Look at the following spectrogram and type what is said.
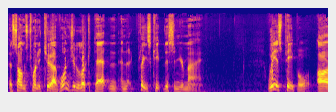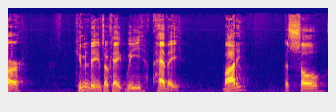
of Psalms 22, I've wanted you to look at that, and, and please keep this in your mind. We as people are human beings, okay? We have a body, a soul,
